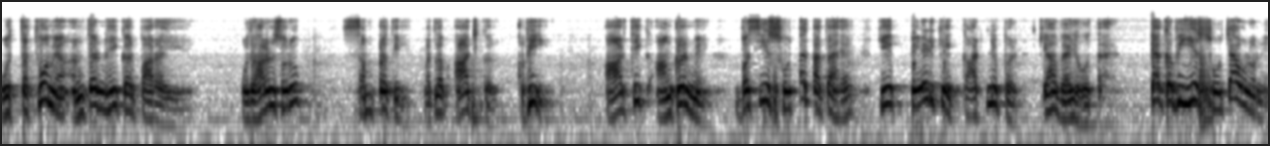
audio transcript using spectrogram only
वो तत्वों में अंतर नहीं कर पा रहे हैं। उदाहरण स्वरूप संप्रति मतलब आजकल, अभी, आर्थिक आंकलन में बस ये सोचा जाता है कि पेड़ के काटने पर क्या व्यय होता है। क्या कभी ये सोचा उन्होंने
